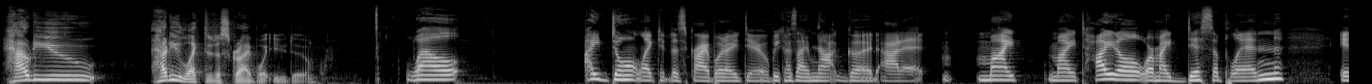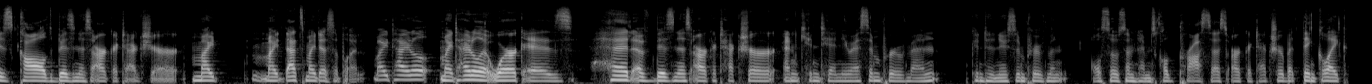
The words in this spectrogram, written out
how do you how do you like to describe what you do? Well, I don't like to describe what I do because I'm not good at it. My my title or my discipline is called business architecture. My my that's my discipline. My title my title at work is head of business architecture and continuous improvement. Continuous improvement also sometimes called process architecture, but think like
